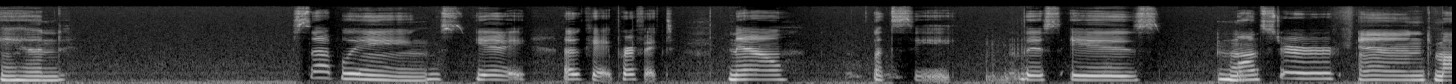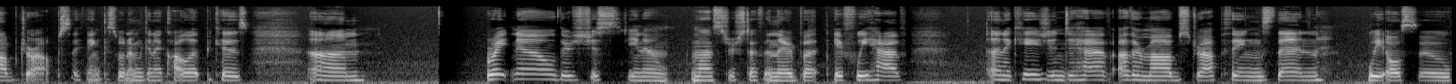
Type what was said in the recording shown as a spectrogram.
and saplings. Yay. Okay, perfect. Now, let's see. This is monster and mob drops, I think is what I'm going to call it, because um, right now there's just, you know, monster stuff in there, but if we have an occasion to have other mobs drop things, then we also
